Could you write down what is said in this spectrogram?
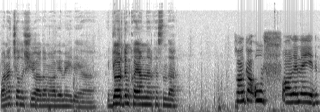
bana çalışıyor adam AVM ile ya. Gördüm kayanın arkasında. Kanka of AVM yedim.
